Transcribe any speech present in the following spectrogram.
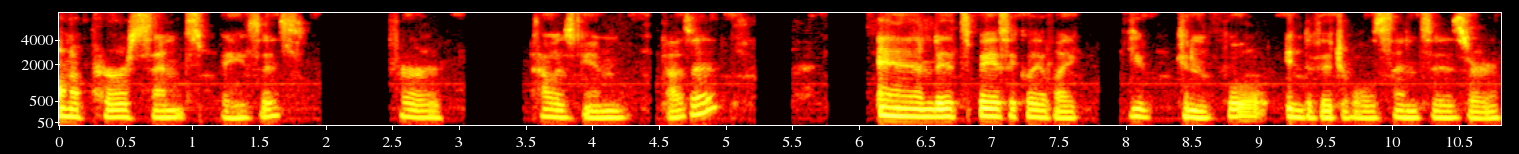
on a per sense basis for how his game does it. And it's basically like you can fool individual senses or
